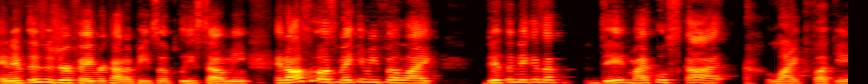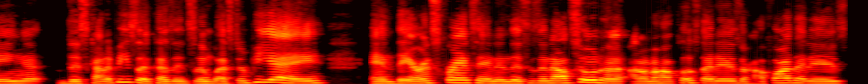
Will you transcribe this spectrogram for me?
And if this is your favorite kind of pizza, please tell me. And also it's making me feel like did the niggas that did Michael Scott like fucking this kind of pizza because it's in Western PA and they're in Scranton and this is in Altoona. I don't know how close that is or how far that is,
